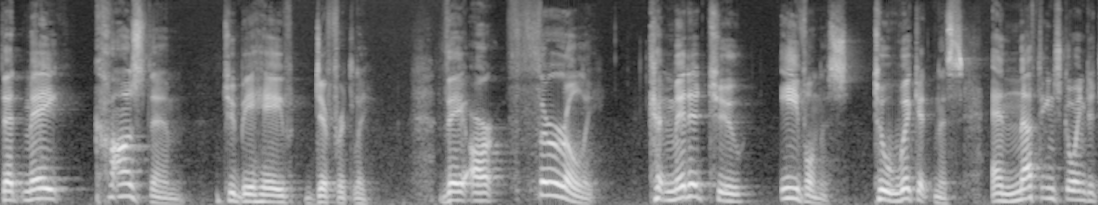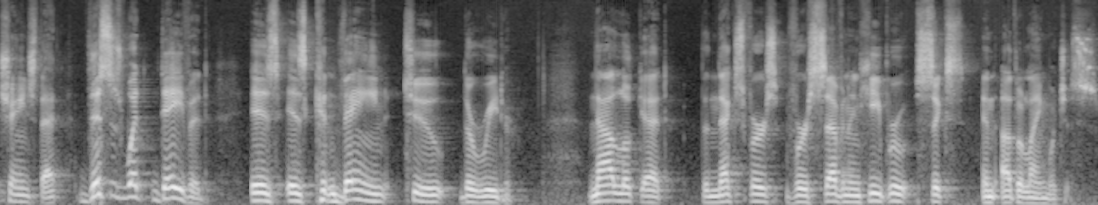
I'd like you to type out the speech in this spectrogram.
that may cause them to behave differently. They are thoroughly committed to evilness, to wickedness, and nothing's going to change that. This is what David is, is conveying to the reader. Now look at the next verse, verse 7 in Hebrew, 6 in other languages.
